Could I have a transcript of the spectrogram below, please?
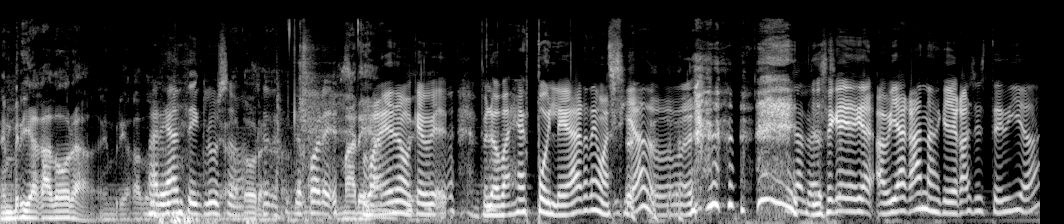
Embriagadora, embriagadora. Mareante incluso. Bueno, que me lo vais a spoilear demasiado. Yo sé que había ganas que llegase este día,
